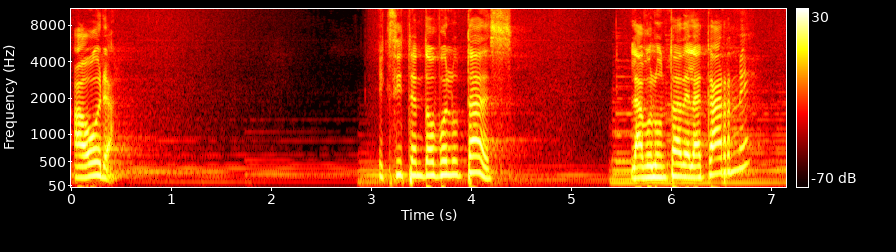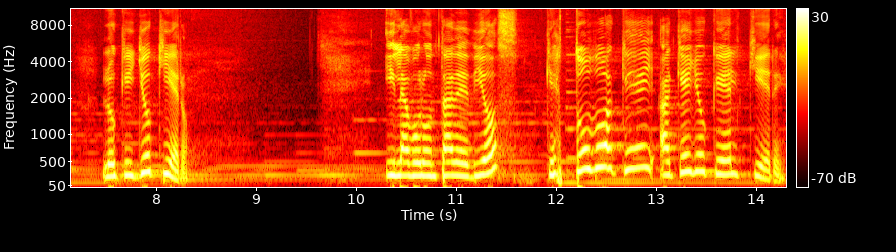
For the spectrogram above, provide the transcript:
Ahora, existen dos voluntades. La voluntad de la carne, lo que yo quiero y la voluntad de Dios, que es todo aquello que Él quiere.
